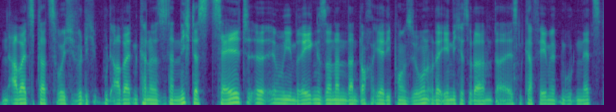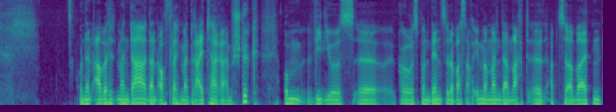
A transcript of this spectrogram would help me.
einen Arbeitsplatz, wo ich wirklich gut arbeiten kann. Und das ist dann nicht das Zelt äh, irgendwie im Regen, sondern dann doch eher die Pension oder ähnliches oder da ist ein Café mit einem guten Netz. Und dann arbeitet man da dann auch vielleicht mal drei Tage am Stück, um Videos, äh, Korrespondenz oder was auch immer man da macht, äh, abzuarbeiten.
